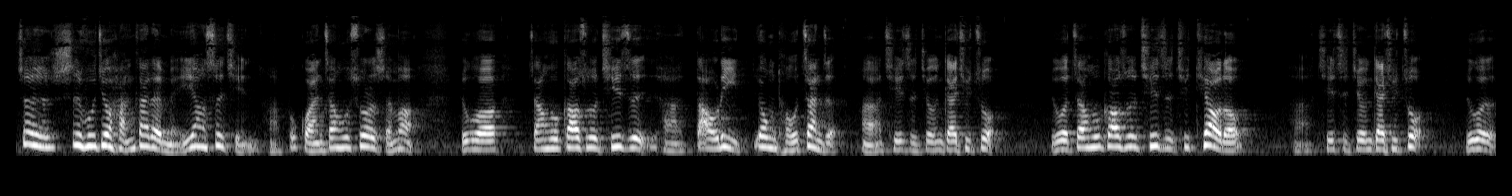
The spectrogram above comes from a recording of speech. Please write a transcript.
这似乎就涵盖了每一样事情啊。不管丈夫说了什么，如果丈夫告诉妻子啊，倒立用头站着啊，妻子就应该去做；如果丈夫告诉妻子去跳楼啊，妻子就应该去做；如果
